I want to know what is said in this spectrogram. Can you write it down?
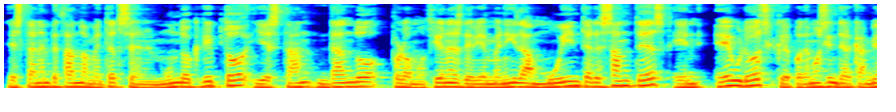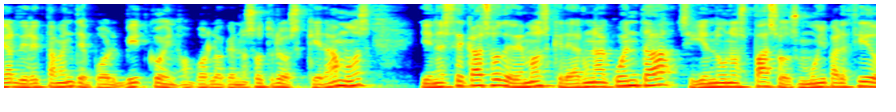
están empezando a meterse en el mundo cripto y están dando promociones de bienvenida muy interesantes en euros que podemos intercambiar directamente por Bitcoin o por lo que nosotros queramos. Y en este caso debemos crear una cuenta siguiendo unos pasos muy parecidos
